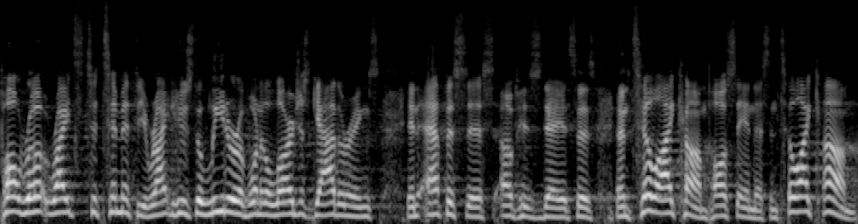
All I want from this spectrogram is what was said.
Paul wrote, writes to Timothy, right, who's the leader of one of the largest gatherings in Ephesus of his day. It says, Until I come, Paul's saying this, until I come,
